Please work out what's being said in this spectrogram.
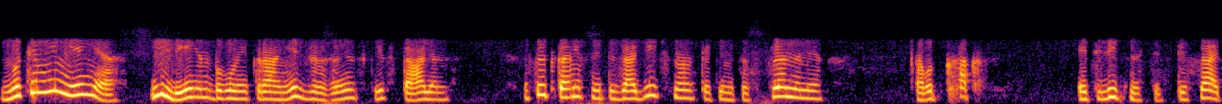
Но, тем не менее, и Ленин был на экране, и Дзержинский, и Сталин. Но все это, конечно, эпизодично, с какими-то сценами – а вот как эти личности вписать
